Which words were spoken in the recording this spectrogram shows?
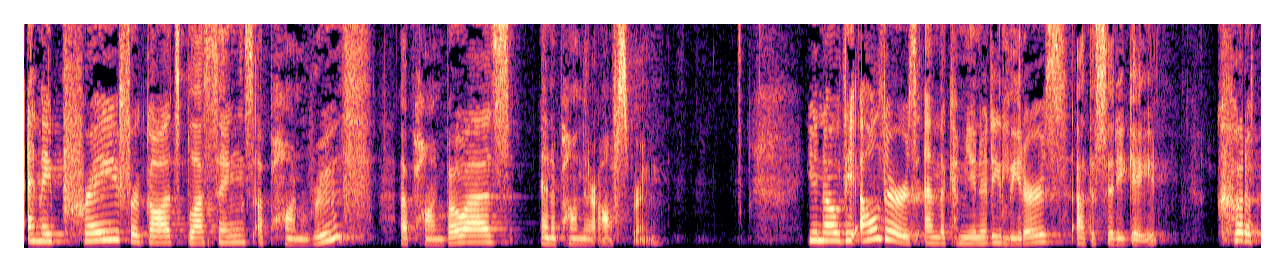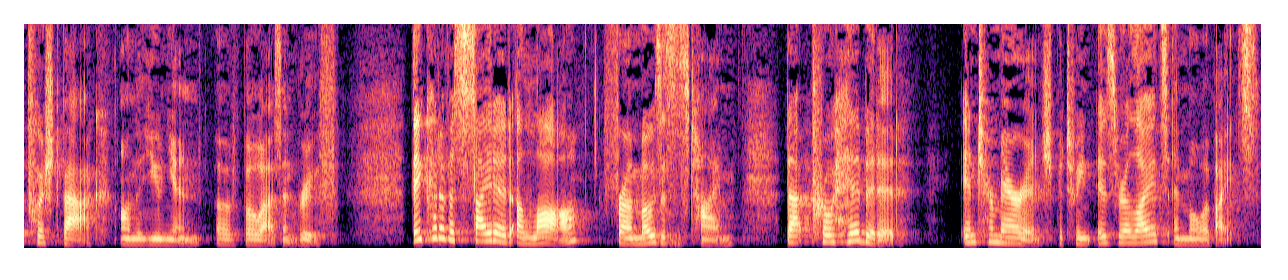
and they pray for God's blessings upon Ruth, upon Boaz, and upon their offspring. You know, the elders and the community leaders at the city gate could have pushed back on the union of Boaz and Ruth. They could have cited a law from Moses' time that prohibited intermarriage between Israelites and Moabites.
